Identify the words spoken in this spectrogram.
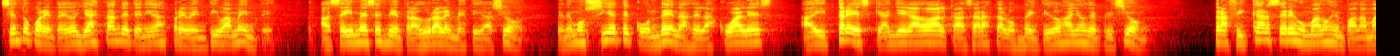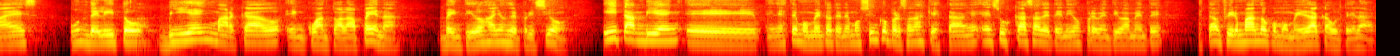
142 ya están detenidas preventivamente a seis meses mientras dura la investigación. Tenemos siete condenas, de las cuales hay tres que han llegado a alcanzar hasta los 22 años de prisión. Traficar seres humanos en Panamá es un delito bien marcado en cuanto a la pena, 22 años de prisión. Y también eh, en este momento tenemos cinco personas que están en sus casas detenidos preventivamente, están firmando como medida cautelar.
